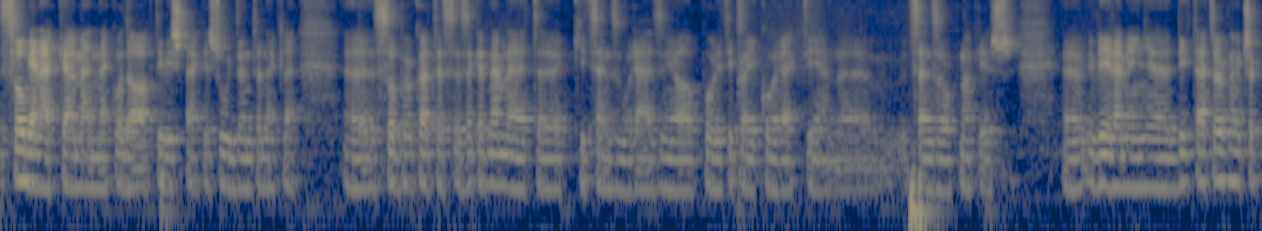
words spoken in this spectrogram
szlogenekkel mennek oda aktivisták, és úgy döntenek le szobrokat, ezeket nem lehet kicenzúrázni a politikai korrekt ilyen cenzoroknak és vélemény diktátoroknak, csak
